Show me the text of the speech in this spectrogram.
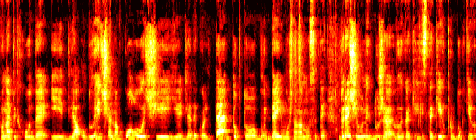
Вона підходить і для обличчя, навколо очей, для декольте, тобто будь-де її можна наносити. До речі, у них дуже велика кількість таких продуктів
